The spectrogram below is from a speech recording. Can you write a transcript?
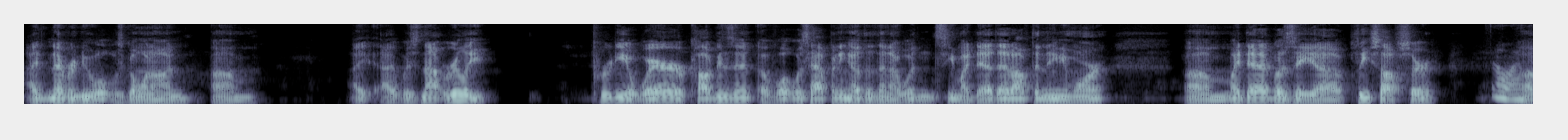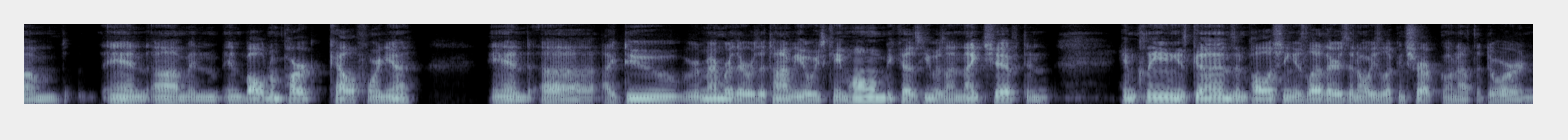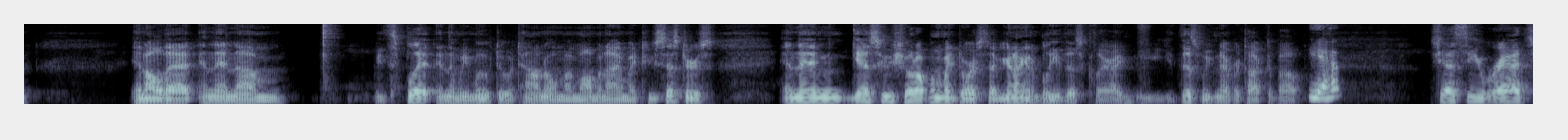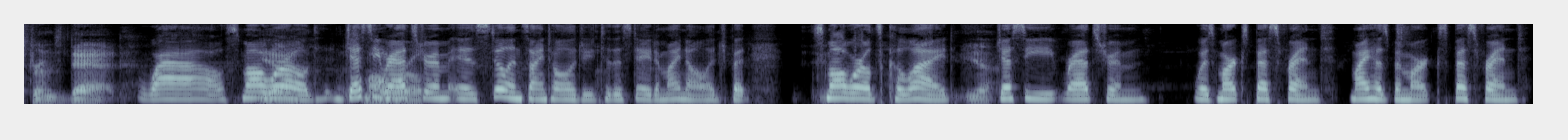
I never knew what was going on. Um, I I was not really pretty aware or cognizant of what was happening, other than I wouldn't see my dad that often anymore. Um, my dad was a uh, police officer, Oh, wow. um, and um, in in Baldwin Park, California. And uh, I do remember there was a time he always came home because he was on night shift and him cleaning his guns and polishing his leathers and always looking sharp going out the door and and all that. And then um, we split and then we moved to a townhome. My mom and I and my two sisters. And then guess who showed up on my doorstep? You're not going to believe this, Claire. I this we've never talked about. yeah. Jesse Radstrom's dad. Wow. Small Yeah, world. Jesse small world. Radstrom is still in Scientology to this day, to my knowledge, but small worlds collide. Yeah. Jesse Radstrom was Mark's best friend, my husband Mark's best friend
